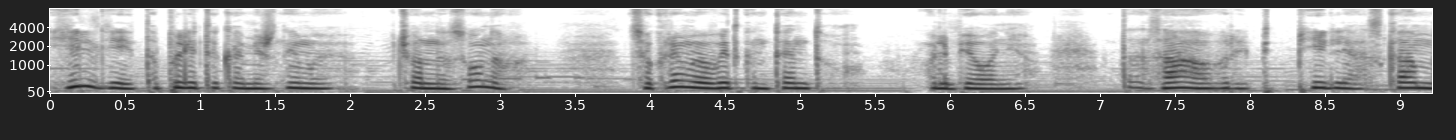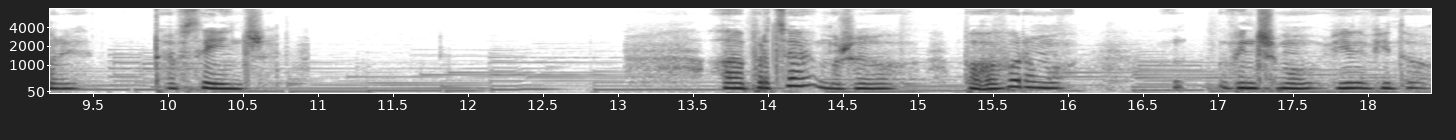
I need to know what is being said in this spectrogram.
Гільдії та політика між ними в чорних зонах це окремий вид контенту в Альбіоні, та заговори, підпілля, скамери та все інше. Але про це, можливо, поговоримо в іншому відео.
